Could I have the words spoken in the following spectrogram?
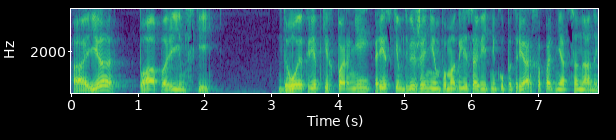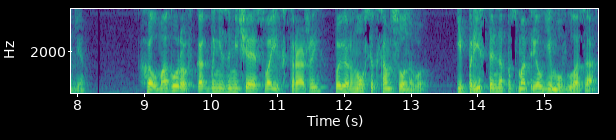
«А я папа римский». Двое крепких парней резким движением помогли советнику патриарха подняться на ноги. Холмогоров, как бы не замечая своих стражей, повернулся к Самсонову и пристально посмотрел ему в глаза.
